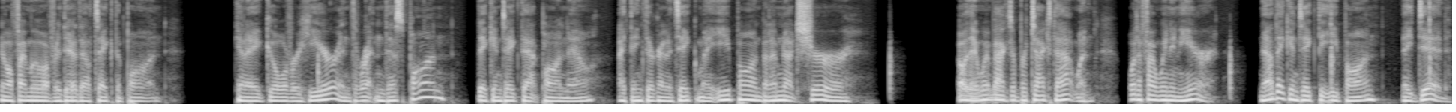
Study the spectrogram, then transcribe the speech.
No, if I move over there, they'll take the pawn. Can I go over here and threaten this pawn? They can take that pawn now. I think they're going to take my e-pawn, but I'm not sure. Oh, they went back to protect that one. What if I went in here? Now they can take the e-pawn. They did.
